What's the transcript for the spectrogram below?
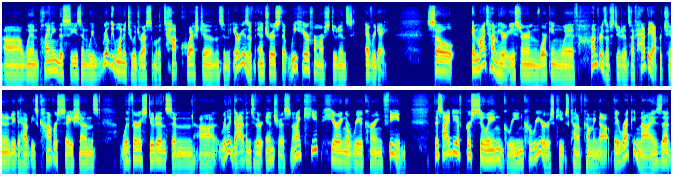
Uh, when planning this season, we really wanted to address some of the top questions and areas of interest that we hear from our students every day. So, in my time here at Eastern, working with hundreds of students, I've had the opportunity to have these conversations with various students and uh, really dive into their interests. And I keep hearing a reoccurring theme. This idea of pursuing green careers keeps kind of coming up. They recognize that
